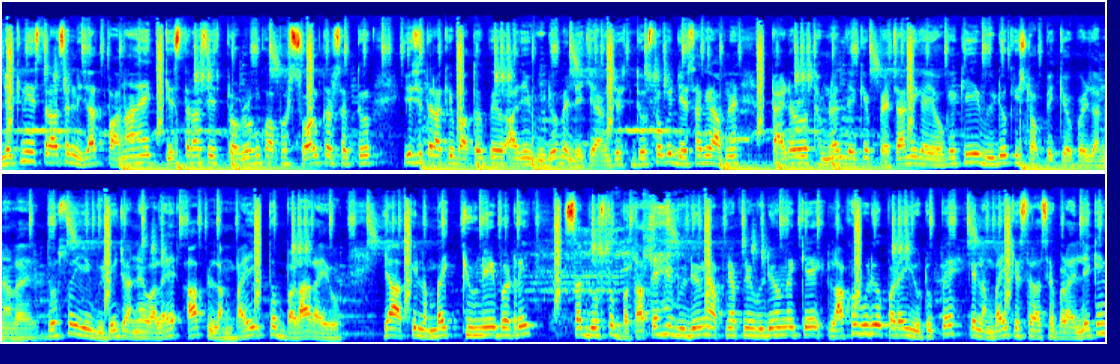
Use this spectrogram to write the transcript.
लेकिन इस तरह से निजात पाना है, किस तरह से इस प्रॉब्लम को आप सॉल्व कर सकते हो, इसी तरह की बातों पर आज ये वीडियो में लेके आया हूँ। दोस्तों को जैसा कि आपने टाइटल और थंबनेल देख के पहचान ही गए होगे कि ये वीडियो किस टॉपिक के ऊपर जाने वाला है। दोस्तों, ये वीडियो जाने वाला है, आप लंबाई तो बढ़ा रहे हो या आपकी लंबाई क्यों नहीं बढ़ रही? सब दोस्तों बताते हैं वीडियो में, अपने अपने वीडियो में कि लाखों वीडियो पड़े यूट्यूब पे कि लंबाई किस तरह से बढ़ाए लेकिन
